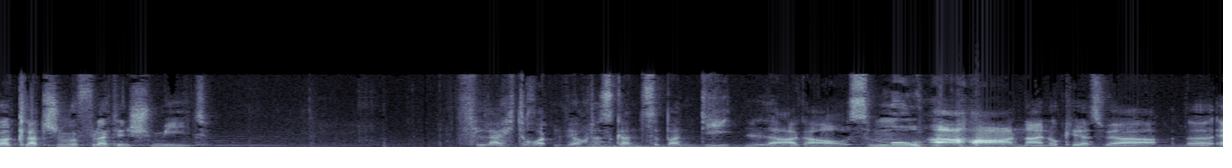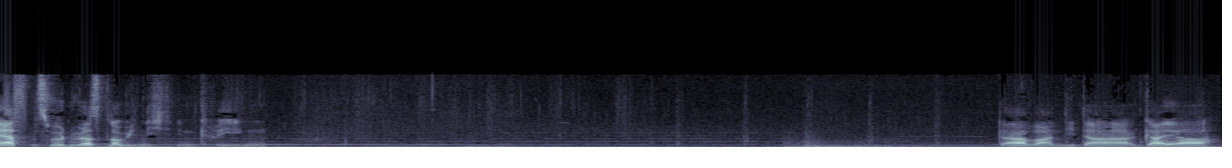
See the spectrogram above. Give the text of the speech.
Oder klatschen wir vielleicht den Schmied. Vielleicht rotten wir auch das ganze Banditenlager aus. Muhaha! Nein, okay, das wäre... Äh, erstens würden wir das, glaube ich, nicht hinkriegen. Da waren die da Geier.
